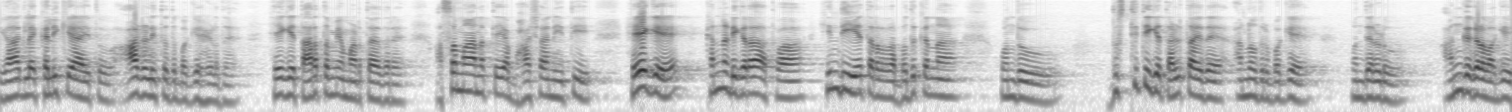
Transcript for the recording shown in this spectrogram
ಈಗಾಗಲೇ ಕಲಿಕೆ ಆಯಿತು, ಆಡಳಿತದ ಬಗ್ಗೆ ಹೇಳಿದೆ. ಹೇಗೆ ತಾರತಮ್ಯ ಮಾಡ್ತಾ ಇದ್ದಾರೆ, ಅಸಮಾನತೆಯ ಭಾಷಾ ನೀತಿ ಹೇಗೆ ಕನ್ನಡಿಗರ ಅಥವಾ ಹಿಂದಿಯೇತರರ ಬದುಕನ್ನು ಒಂದು ದುಸ್ಥಿತಿಗೆ ತಳ್ತಾ ಇದೆ ಅನ್ನೋದ್ರ ಬಗ್ಗೆ ಒಂದೆರಡು ಅಂಗಗಳವಾಗಿ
